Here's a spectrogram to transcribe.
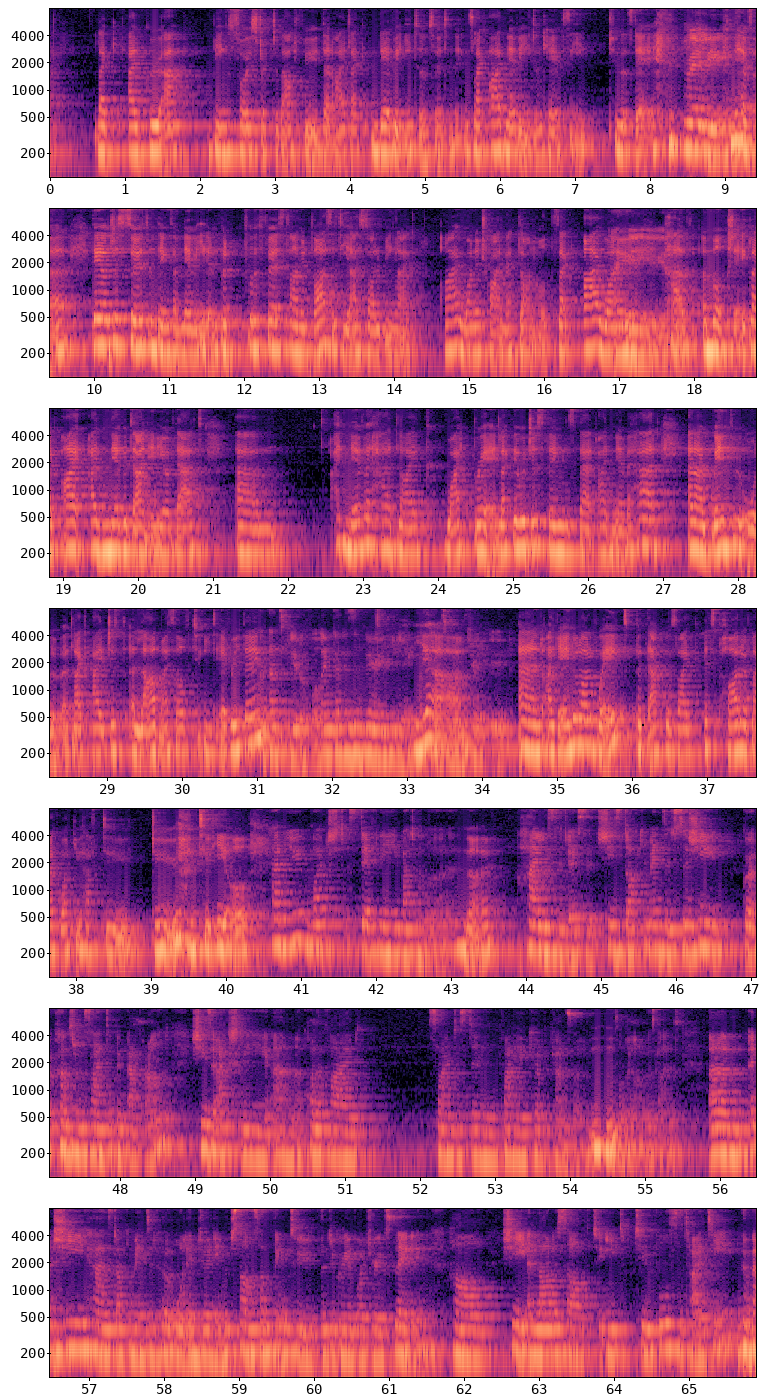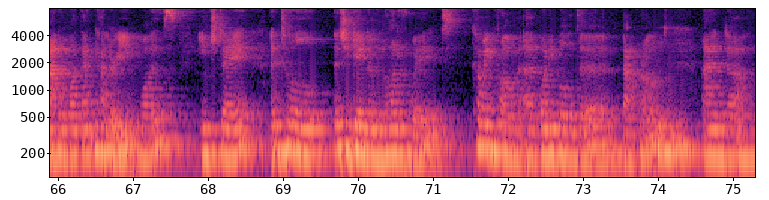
like I grew up being so strict about food that I'd like never eaten certain things. Like I've never eaten KFC to this day. Really? never. There are just certain things I've never eaten. But for the first time in varsity, I started being like, I want to try McDonald's. Like I want to have a milkshake. Like I, I'd never done any of that. Um, I'd never had like white bread. Like there were just things that I'd never had, and I went through all of it. Like I just allowed myself to eat everything, That's beautiful. Like that is a very healing way Yeah. to go through food. and I gained a lot of weight. But that was like it's part of like what you have to do to heal. Have you watched Stephanie Buttermore? No. Highly suggest it. She's documented, so she comes from a scientific background. She's actually um, a qualified scientist in finding a cure for cancer, or Mhm. something along those lines. Um, and she has documented her all in journey, which sounds something to the degree of what you're explaining. How she allowed herself to eat to full satiety, no matter what that calorie was each day, until and she gained a lot of weight coming from a bodybuilder background Mhm. and um,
